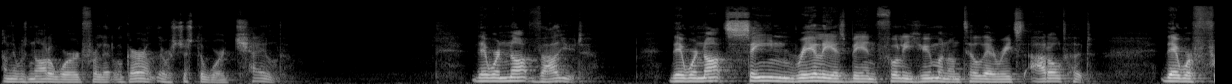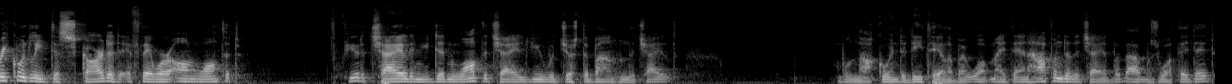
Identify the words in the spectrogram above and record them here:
and there was not a word for little girl. There was just the word child. They were not valued. They were not seen really as being fully human until they reached adulthood. They were frequently discarded if they were unwanted. If you had a child and you didn't want the child, you would just abandon the child. We'll not go into detail about what might then happen to the child, but that was what they did.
